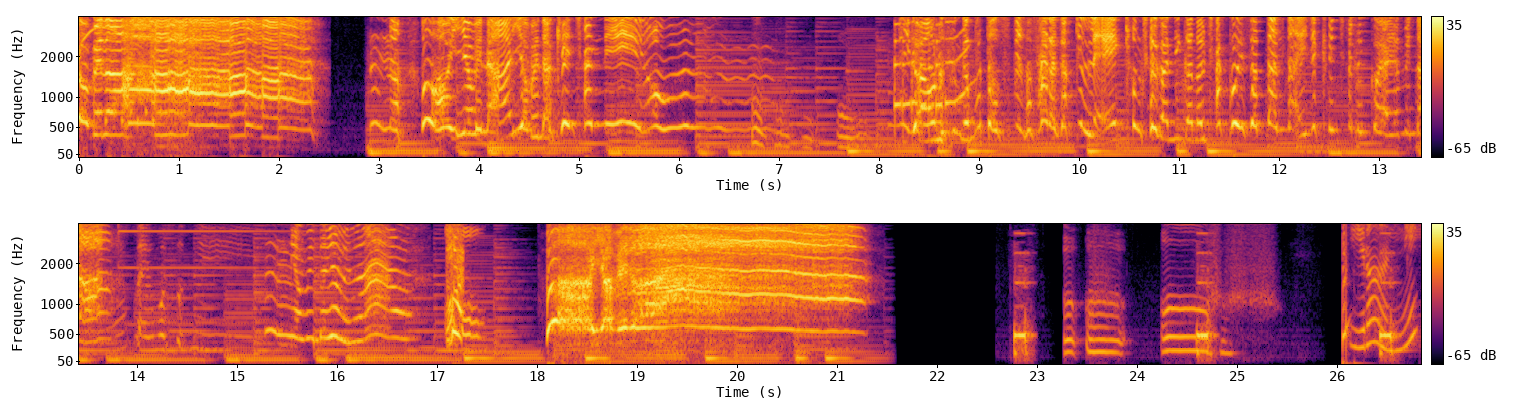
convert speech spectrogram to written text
여매나! 음, 어, 여매나, 여매나 괜찮니? 어. 네가 어느 순간부터 숲에서 사라졌길래 경찰관님과 널 찾고 있었단다. 이제 괜찮을 거야, 여매나. 네, 박사님. 음, 여매나, 여매나. 어, 아, 여매나! 어, 어, 어. 일어났니?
